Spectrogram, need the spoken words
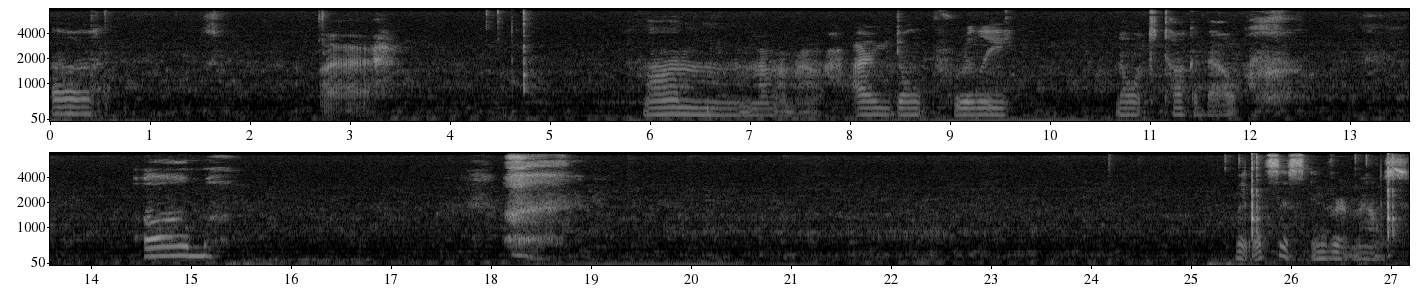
Uh. Um, I don't really know what to talk about. Um, wait, what's this? Invert mouse.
